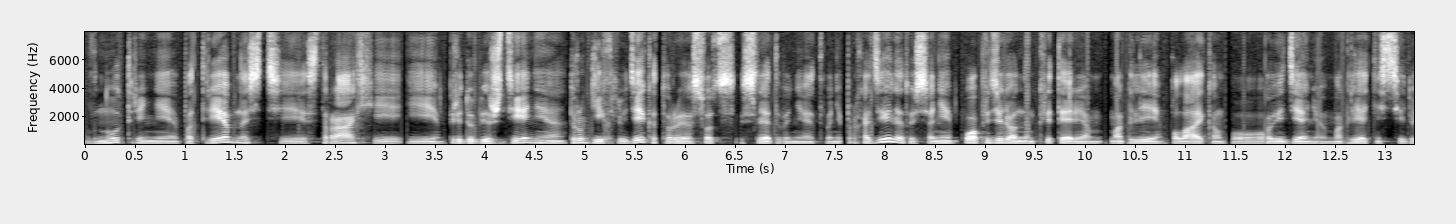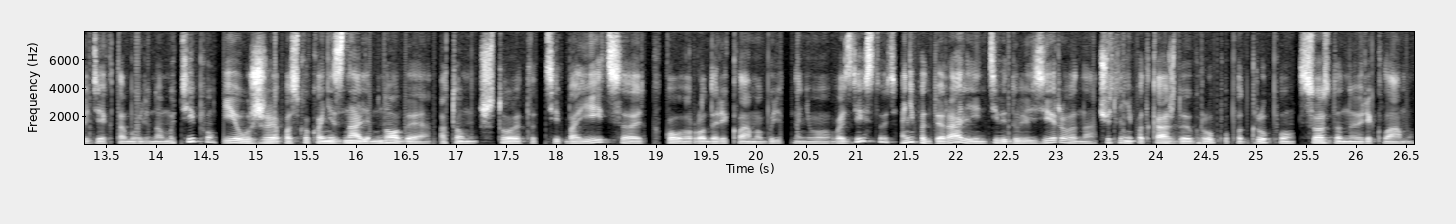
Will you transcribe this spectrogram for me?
внутренние потребности, страхи и предубеждения других людей, которые социсследования этого не проходили. То есть они по определенным критериям могли, по лайкам, по поведению, могли отнести людей к тому или иному типу. И уже поскольку они знали многое о том, что этот тип боится, какого рода реклама будет на него воздействовать, они подбирали индивидуализированно, чуть ли не под каждую группу, под группу созданную рекламу.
